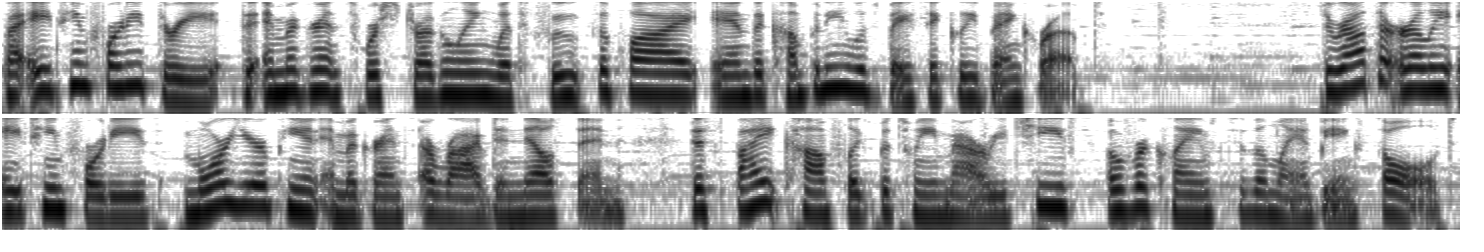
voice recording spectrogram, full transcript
By 1843, the immigrants were struggling with food supply and the company was basically bankrupt. Throughout the early 1840s, more European immigrants arrived in Nelson, despite conflict between Maori chiefs over claims to the land being sold.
